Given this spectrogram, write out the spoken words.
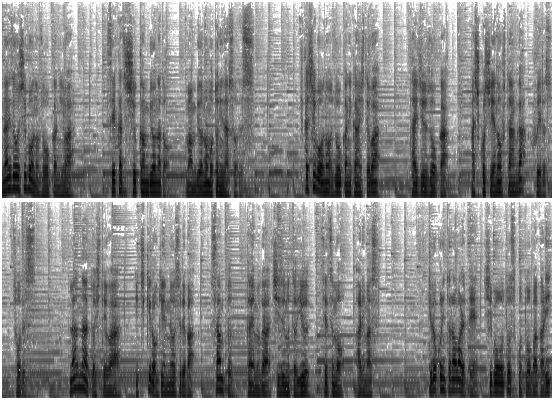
内臓脂肪の増加には、生活習慣病など万病のもとになるそうです。皮下脂肪の増加に関しては、体重増加、足腰への負担が増えるそうです。ランナーとしては1キロ減量すれば3分タイムが縮むという説もあります。記録にとらわれて脂肪を落とすことばかり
